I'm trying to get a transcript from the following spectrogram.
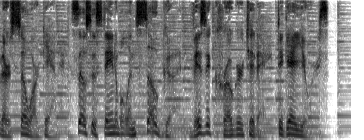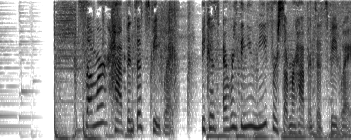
They're so organic, so sustainable, and so good. Visit Kroger today to get yours. Summer happens at Speedway because everything you need for summer happens at Speedway.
